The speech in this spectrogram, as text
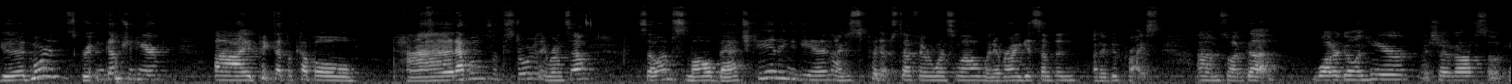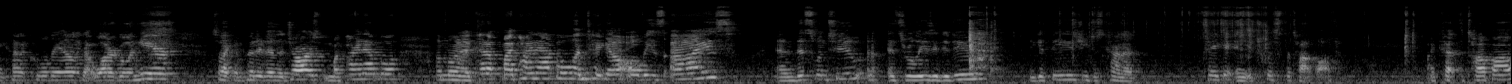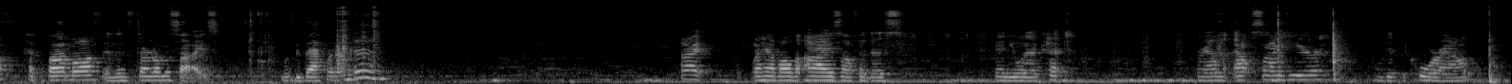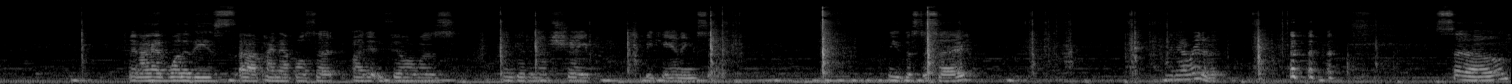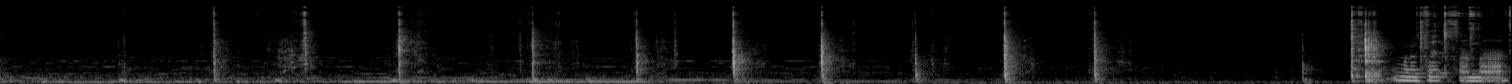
Good morning, it's Grit and Gumption here. I picked up a couple pineapples at the store, they were on sale. So I'm small batch canning again. I just put up stuff every once in a while whenever I get something at a good price. Um, so I've got water going here. I shut it off so it can kind of cool down. I got water going here so I can put it in the jars with my pineapple. I'm gonna cut up my pineapple and take out all these eyes and this one too. It's real easy to do. You get these, you just kind of take it and you twist the top off. I cut the top off, cut the bottom off, and then start on the sides. We'll be back when I'm done. All right, I have all the eyes off of this. And you wanna cut around the outside here and get the core out. And I had one of these uh, pineapples that I didn't feel was in good enough shape to be canning, so needless to say, I got rid of it. so, I'm gonna put some, uh,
